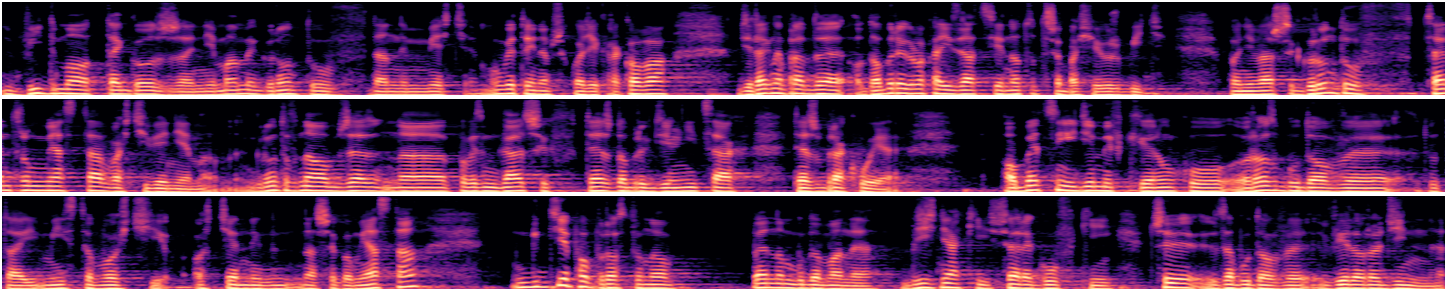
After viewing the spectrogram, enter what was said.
widmo tego, że nie mamy gruntów w danym mieście. Mówię tutaj na przykładzie Krakowa, gdzie tak naprawdę o dobre lokalizacje, no to trzeba się już bić, ponieważ gruntów w centrum miasta właściwie nie ma. Gruntów na obrzeż, na powiedzmy dalszych też dobrych dzielnicach też brakuje. Obecnie idziemy w kierunku rozbudowy tutaj miejscowości ościennych naszego miasta, gdzie po prostu no, będą budowane bliźniaki, szeregówki czy zabudowy wielorodzinne.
